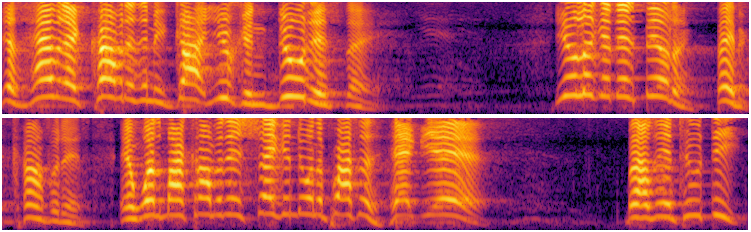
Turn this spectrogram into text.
Just having that confidence in me, God, you can do this thing. You look at this building, baby, confidence. And was my confidence shaken during the process? Heck yeah. But I was in too deep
